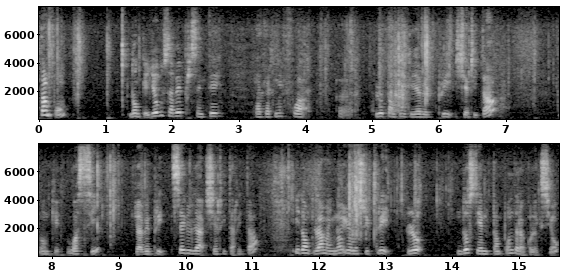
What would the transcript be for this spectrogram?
tampon. Donc je vous avais présenté la dernière fois le tampon que j'avais pris chez Rita. Donc voici. J'avais pris celui-là chez Rita Rita. Et donc là maintenant, je me suis pris le deuxième tampon de la collection.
